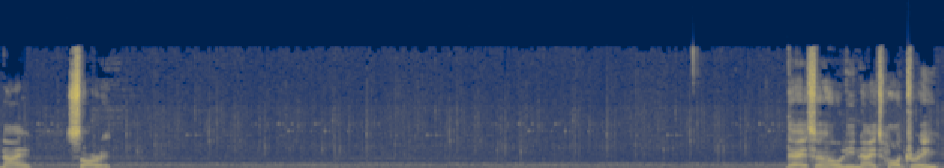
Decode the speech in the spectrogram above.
Night, sorry. There is a Holy Knight Hodri,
